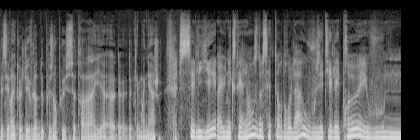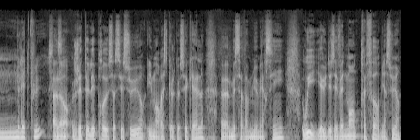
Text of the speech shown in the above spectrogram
mais c'est vrai que je développe de plus en plus ce travail euh, de, de témoignage. C'est lié à une expérience de cet ordre-là où vous étiez lépreux et où vous ne l'êtes plus Alors, j'étais lépreux, ça c'est sûr. Il m'en reste quelques séquelles, euh, mais ça va mieux, merci. Oui, il y a eu des événements très forts, bien sûr,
